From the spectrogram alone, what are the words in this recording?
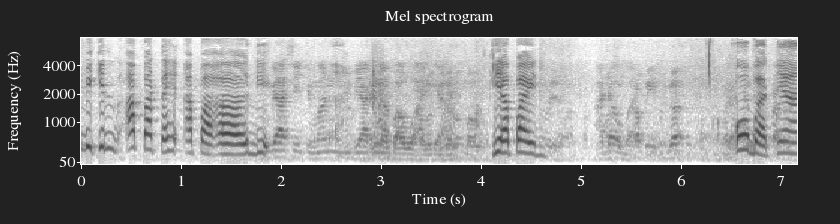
dibikin apa teh? Apa eh, di Enggak sih, cuman biar enggak bau aja. diapain? Ada obat. Obatnya.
